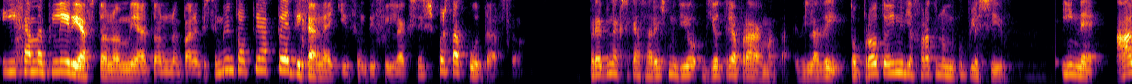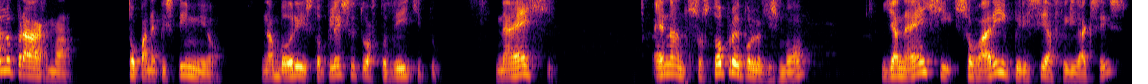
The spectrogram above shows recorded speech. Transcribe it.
είχαμε πλήρη αυτονομία των πανεπιστημίων τα οποία απέτυχαν να εγγυηθούν τη φύλαξη. Εσείς πώς τα ακούτε αυτό; Πρέπει να ξεκαθαρίσουμε δύο-τρία δύο, πράγματα. Δηλαδή, το πρώτο είναι η διαφορά του νομικού πλαισίου. Είναι άλλο πράγμα το πανεπιστήμιο να μπορεί στο πλαίσιο του αυτοδιοίκητου να έχει έναν σωστό προϋπολογισμό για να έχει σοβαρή υπηρεσία φύλαξης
